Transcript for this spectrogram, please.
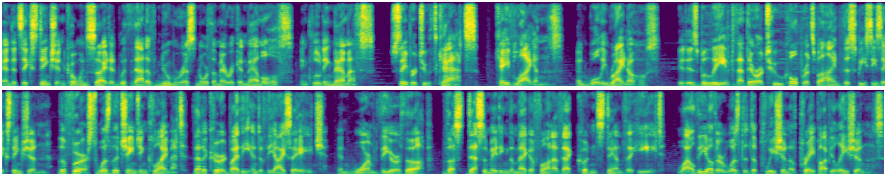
and its extinction coincided with that of numerous North American mammals, including mammoths, saber-toothed cats, cave lions, and woolly rhinos. It is believed that there are two culprits behind the species extinction. The first was the changing climate that occurred by the end of the Ice Age and warmed the Earth up, thus decimating the megafauna that couldn't stand the heat, while the other was the depletion of prey populations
